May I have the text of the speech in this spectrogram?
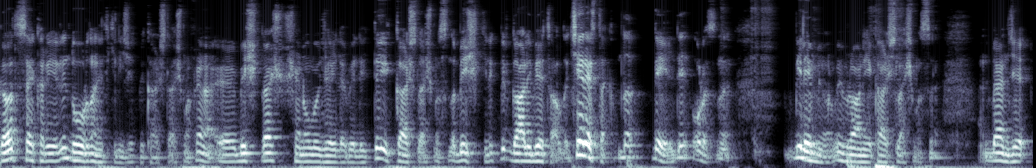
Galatasaray kariyerini doğrudan etkileyecek bir karşılaşma. Fena, e, Beşiktaş Şenol Hoca ile birlikte ilk karşılaşmasında 5-2'lik bir galibiyet aldı. Çerez takımda değildi. Orasını bilemiyorum. Ümraniye karşılaşması. Yani bence e,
